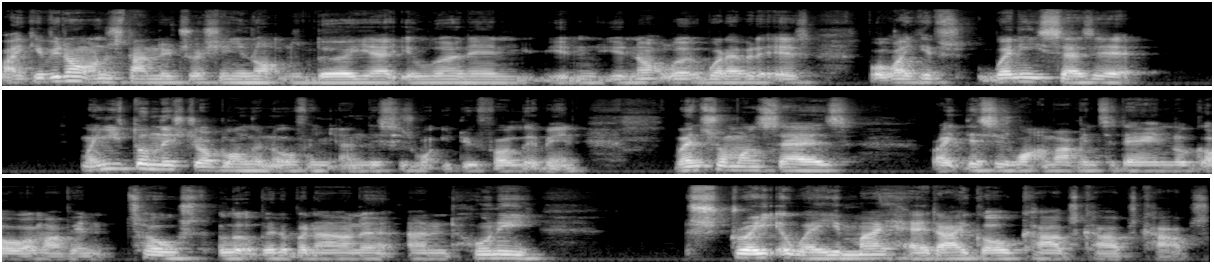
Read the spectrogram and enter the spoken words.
like if you don't understand nutrition, you're not there yet. You're learning. You, are not learning whatever it is. But like if when he says it, when you've done this job long enough and, and this is what you do for a living, when someone says, right, this is what I'm having today, and they'll go, I'm having toast, a little bit of banana, and honey. Straight away in my head, I go carbs, carbs, carbs,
